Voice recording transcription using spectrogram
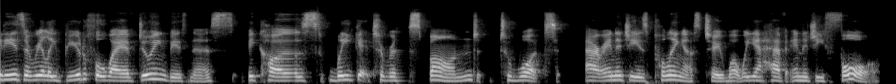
it is a really beautiful way of doing business because we get to respond to what our energy is pulling us to, what we have energy for.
